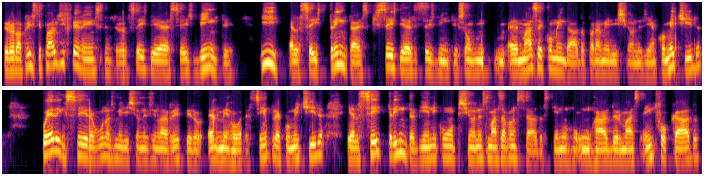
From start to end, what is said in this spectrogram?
pero la principal diferencia entre el 610, 620 y el 630 es que 610 y 620 son eh, más recomendados para mediciones en acometida, pueden ser algunas mediciones en la red, pero el mejor siempre acometida, y el 630 viene con opciones más avanzadas, tiene un hardware más enfocado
